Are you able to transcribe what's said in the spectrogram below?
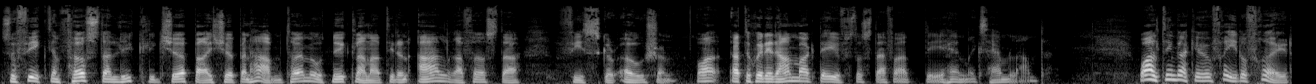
så fick den första lycklig köpare i Köpenhamn ta emot nycklarna till den allra första Fisker Ocean. Och att det skedde i Danmark det är ju förstås därför att det är Henriks hemland. Och allting verkar ju frid och fröjd.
